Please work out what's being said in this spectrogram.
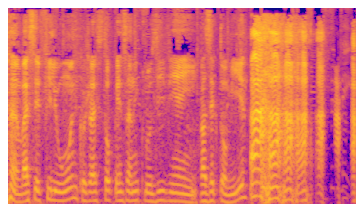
vai ser filho único, eu já estou pensando inclusive em vasectomia.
